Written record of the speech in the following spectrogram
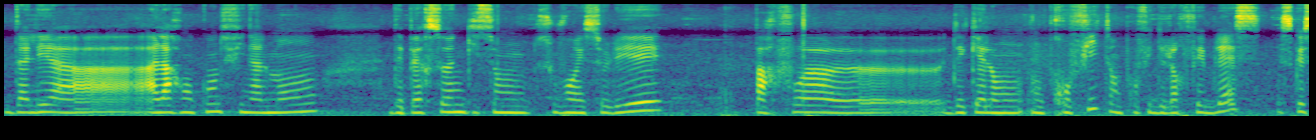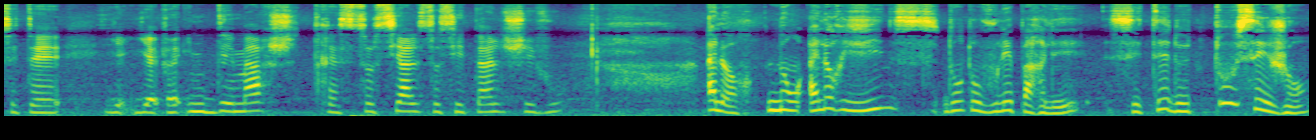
d'aller à, la rencontre finalement des personnes qui sont souvent esselées, parfois euh, desquelles on, profite, on profite de leur faiblesse. Est-ce que c'était il y, a une démarche très sociale, sociétale chez vous? Alors non, à l'origine, dont on voulait parler, c'était de tous ces gens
